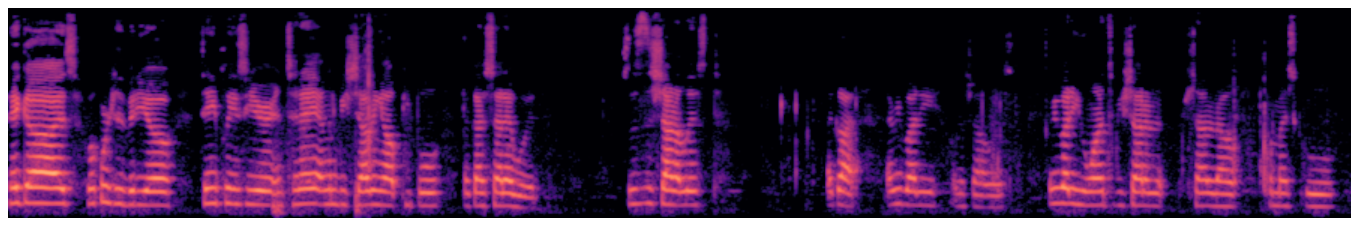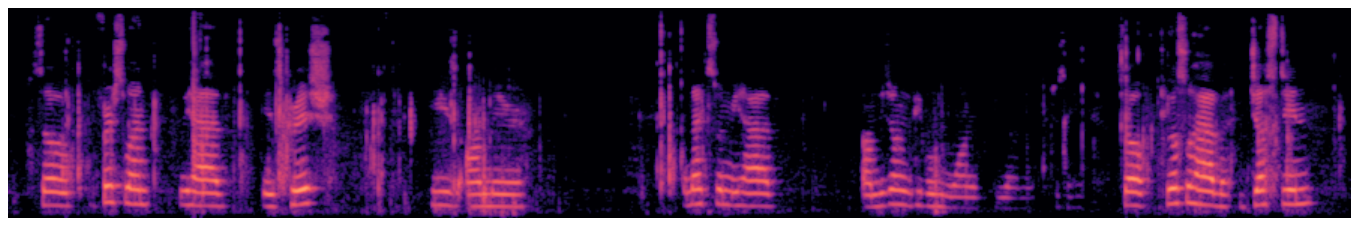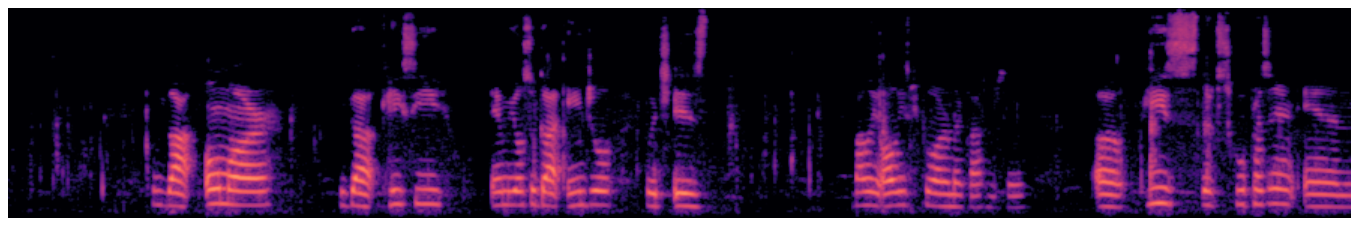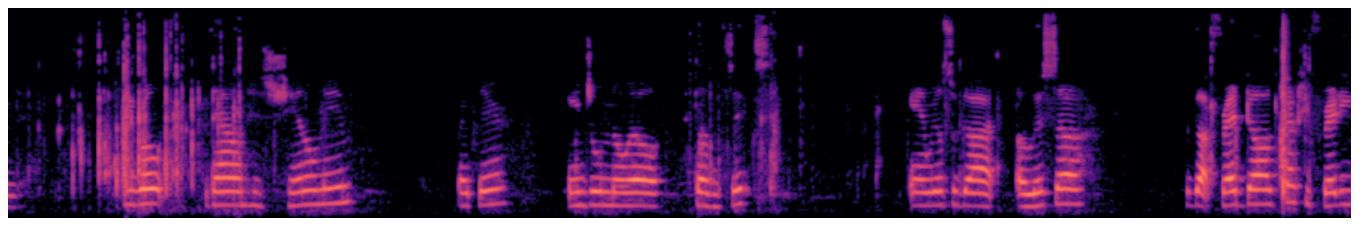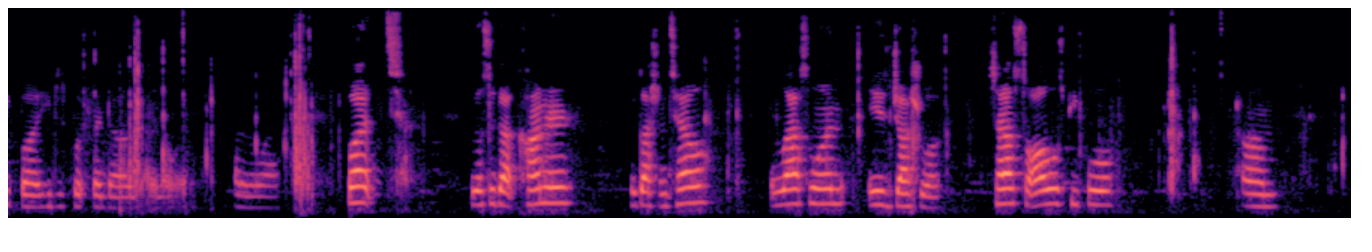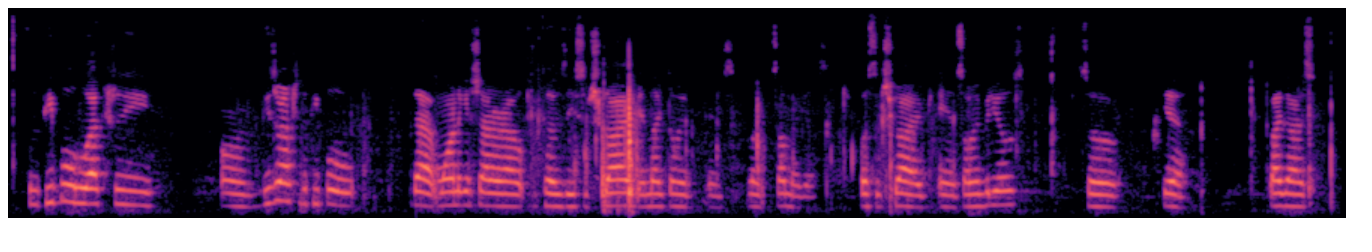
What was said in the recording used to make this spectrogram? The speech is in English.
Hey guys, welcome to the video. Teddy Plays here, and today I'm going to be shouting out people like I said I would. So this is the shout out list. I got everybody on the shout out list. Everybody who wanted to be shouted shouted out from my school. So the first one we have is Krish. He's on there. The next one we have, um, these are only the people who wanted to be on it. Just saying. So we also have Justin. We got Omar we got Casey, and we also got Angel, which is by the way, all these people are in my classroom I'm uh, he's the school president, and he wrote down his channel name right there, Angel Noel 2006, and we also got Alyssa. We got Fred Dog. It's actually Freddy, but he just put Fred Dog. I don't know. I don't know why. But we also got Connor we got Chantel. And last one is Joshua. Shout outs to all those people. Um, for the people who actually, um, these are actually the people that want to get shouted out because they subscribed and liked my, and like some I guess, but subscribed and saw my videos. So, yeah. Bye guys.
